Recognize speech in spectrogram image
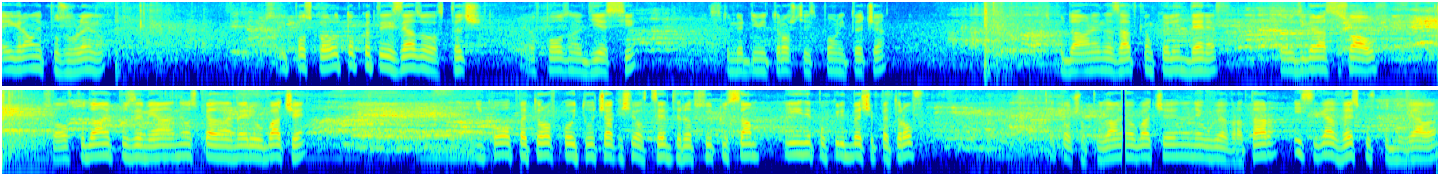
Е играл непозволено. И по-скоро топката е излязла в тъч в полза на DSC. Стомир Димитров ще изпълни тъча. С подаване назад към Калин Денев. Той разигра с Славов. Славов подаване по земя. Не успя да намери обаче Никола Петров, който чакаше в центъра абсолютно сам и непокрит беше Петров. Точно подаване обаче на неговия вратар. И сега Весков подновява.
